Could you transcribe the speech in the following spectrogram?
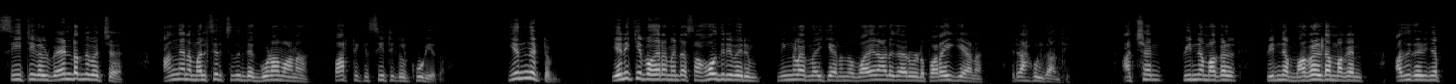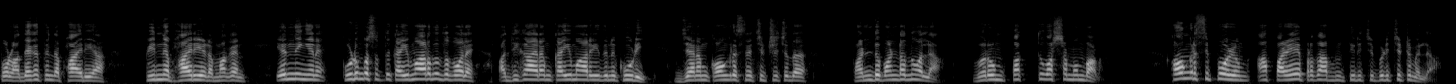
സീറ്റുകൾ വേണ്ടെന്ന് വെച്ച് അങ്ങനെ മത്സരിച്ചതിന്റെ ഗുണമാണ് പാർട്ടിക്ക് സീറ്റുകൾ കൂടിയത്. എന്നിട്ടും എനിക്ക് പകരം എന്റെ സഹോദരി വരും നിങ്ങളെ നയിക്കാനെന്ന് വയനാടുകാരോട് പറയുകയാണ് രാഹുൽ ഗാന്ധി. അച്ഛൻ പിന്നെ മകൾ പിന്നെ മകളുടെ മകൻ. അത് കഴിഞ്ഞപ്പോൾ അദ്ദേഹത്തിന്റെ ഭാര്യ പിന്നെ ഭാര്യയുടെ മകൻ. എന്നിങ്ങനെ കുടുംബസ്വത്ത് കൈമാറുന്നത് പോലെ അധികാരം കൈമാറിയതിന് കൂടി ജനം കോൺഗ്രസിനെ ശിക്ഷിച്ചത് പണ്ട് പണ്ടൊന്നുമല്ല വെറും പത്ത് വർഷം മുമ്പാണ്. കോൺഗ്രസ് ഇപ്പോഴും ആ പഴയ പ്രതാപം തിരിച്ചു പിടിച്ചിട്ടുമില്ല.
